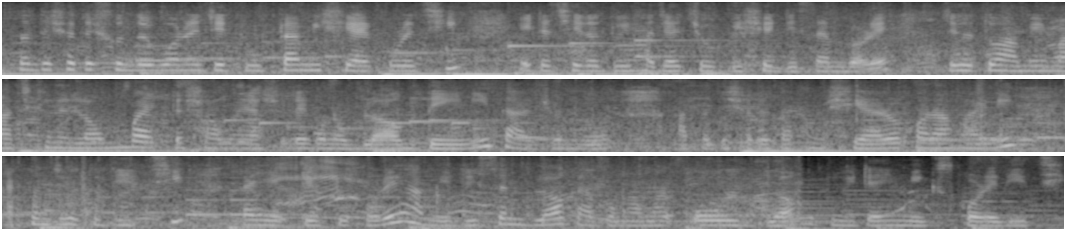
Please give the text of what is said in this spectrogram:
আপনাদের সাথে সুন্দরবনের যে ট্যুরটা আমি শেয়ার করেছি, এটা ছিল দুই হাজার চব্বিশে ডিসেম্বরে। যেহেতু আমি মাঝখানে লম্বা একটা সময় আসলে কোনো ব্লগ দেইনি, তার জন্য আপনাদের সাথে তখন শেয়ারও করা হয়নি। এখন যেহেতু দিচ্ছি, তাই একটু একটু করে আমি রিসেন্ট ব্লগ এবং আমার ওল্ড ব্লগ দুইটাই মিক্স করে দিচ্ছি।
